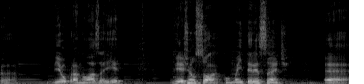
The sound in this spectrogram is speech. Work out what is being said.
uh, deu para nós aí, vejam só como é interessante. É,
